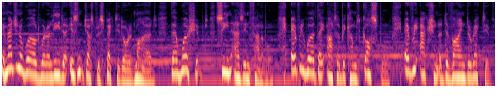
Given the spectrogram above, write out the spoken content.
Imagine a world where a leader isn't just respected or admired, they're worshipped, seen as infallible. Every word they utter becomes gospel, every action a divine directive.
